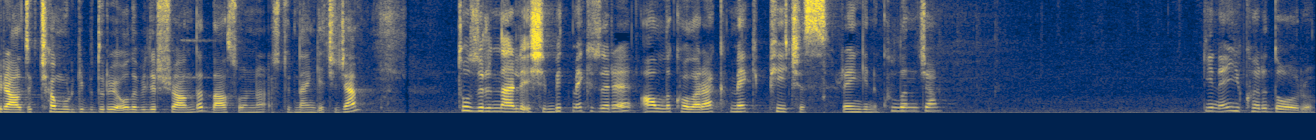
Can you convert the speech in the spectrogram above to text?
Birazcık çamur gibi duruyor olabilir şu anda. Daha sonra üstünden geçeceğim. Toz ürünlerle işim bitmek üzere allık olarak MAC Peaches rengini kullanacağım. Yine yukarı doğru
